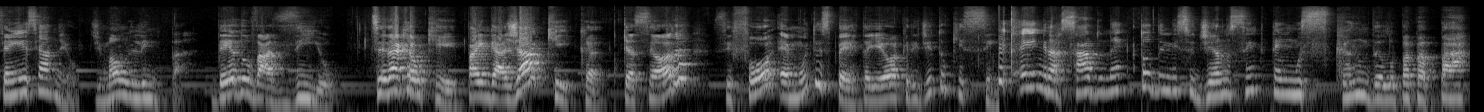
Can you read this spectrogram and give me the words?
sem esse anel, de mão limpa, dedo vazio. Será que é o quê? Para engajar, Kika? Porque a senhora, se for, é muito esperta e eu acredito que sim. É engraçado, né? Todo início de ano sempre tem um escândalo, papapá.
